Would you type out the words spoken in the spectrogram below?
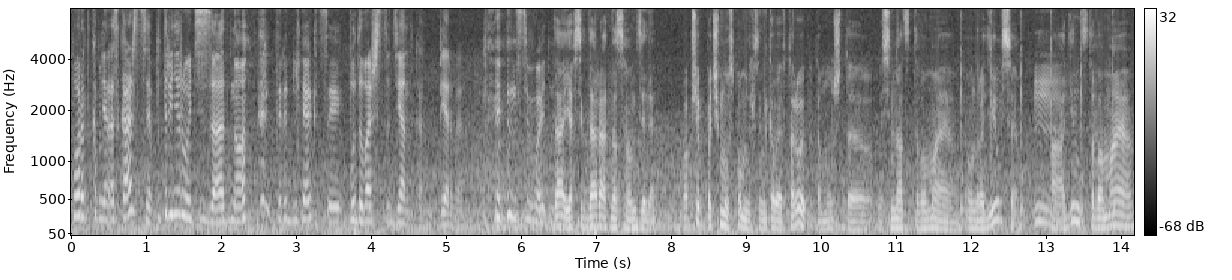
коротко мне расскажете? Потренируйтесь заодно перед лекцией. Буду ваша студентка первая на сегодня. Да, я всегда рад на самом деле. Вообще, почему вспомнился Николай II? Потому что 18 мая он родился, М. а 11 мая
